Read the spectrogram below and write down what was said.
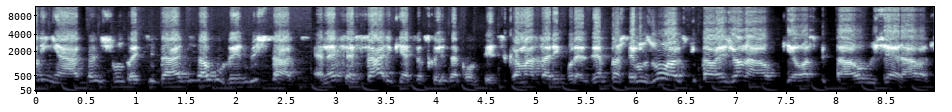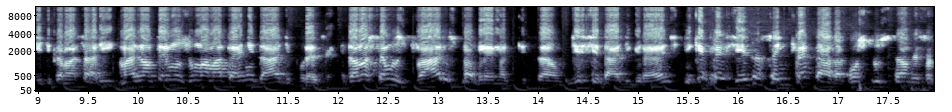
alinhada junto às cidades ao governo do Estado. É necessário que essas coisas aconteçam. Camaçari, por exemplo, nós temos um hospital regional, que é o Hospital Geral aqui de Camaçari, mas não temos uma maternidade, por exemplo. Então nós temos vários problemas que são de cidade grande e que precisa ser enfrentado. A construção dessa,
